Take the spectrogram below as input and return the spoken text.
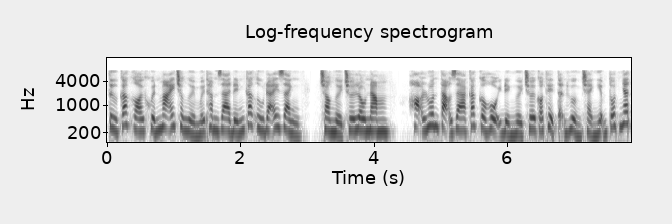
Từ các gói khuyến mãi cho người mới tham gia đến các ưu đãi dành cho người chơi lâu năm, họ luôn tạo ra các cơ hội để người chơi có thể tận hưởng trải nghiệm tốt nhất.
